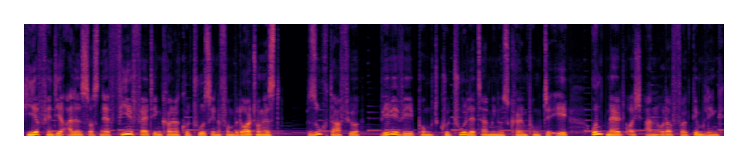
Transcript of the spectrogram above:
Hier findet ihr alles, was in der vielfältigen Kölner Kulturszene von Bedeutung ist. Besucht dafür www.kulturletter-köln.de und meldet euch an oder folgt dem Link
